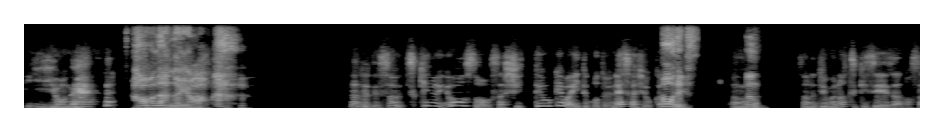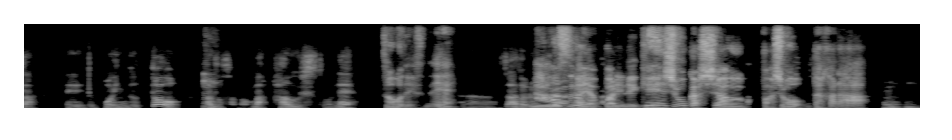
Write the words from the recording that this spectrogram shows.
いいよね。そうなのよ。なので、そう月の要素をさ、知っておけばいいってことよね、最初から。そうです。うん。うんその自分の月星座のさ、えっと、ポイントと、うんあとその、まあ、ハウスとね、そうですね。うん。あと、ルーラーハウスがやっぱりね、減少化しちゃう場所だから、うんうん。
